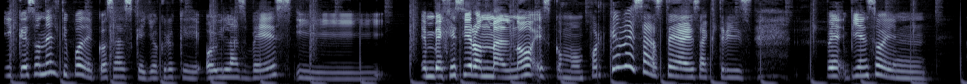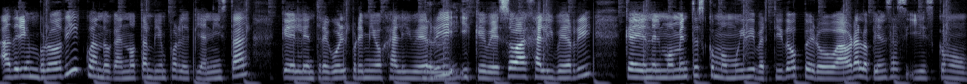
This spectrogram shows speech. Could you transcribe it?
Y que son el tipo de cosas que yo creo que hoy las ves y envejecieron mal, ¿no? Es como, ¿por qué besaste a esa actriz? Pienso en Adrien Brody cuando ganó también por el pianista, que le entregó el premio Halle Berry y que besó a Halle Berry, que en el momento es como muy divertido, pero ahora lo piensas y es como,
